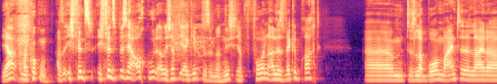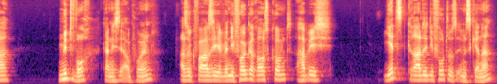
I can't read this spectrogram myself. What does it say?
Ja, mal gucken. Also ich find's, ich find's bisher auch gut, aber ich habe die Ergebnisse noch nicht. Ich habe vorhin alles weggebracht. Ähm, das Labor meinte leider Mittwoch kann ich sie abholen. Also quasi, wenn die Folge rauskommt, habe ich jetzt gerade die Fotos im Scanner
